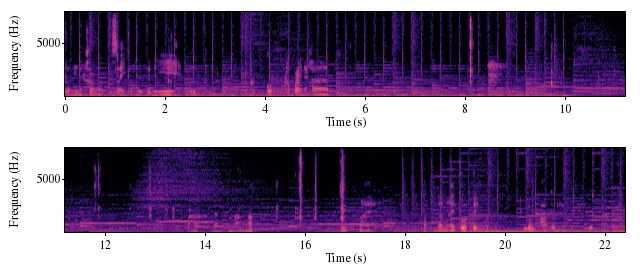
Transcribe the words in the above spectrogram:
ตัวนี้นะครับใส่เข้าไปตัวนี้ปึ๊บกดเข้าไปนะครับดันข้หลังครับไปดันให้ตัวเตะมันลงผ่านตัวนี้นะครับลงมานครับ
